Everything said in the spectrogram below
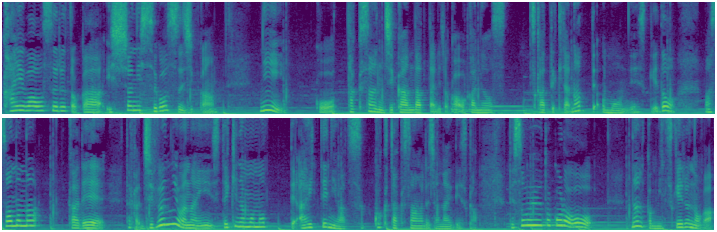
会話をするとか一緒に過ごす時間にこうたくさん時間だったりとかお金を使ってきたなって思うんですけど、まあ、その中でだから自分にはない素敵なものって相手にはすっごくたくさんあるじゃないですか。でそういうところをなんか見つけるのが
